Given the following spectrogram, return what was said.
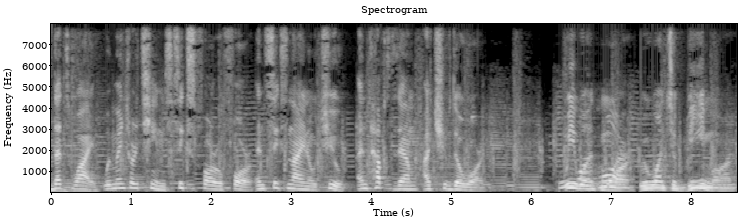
That's why we mentored teams 6404 and 6902 and helped them achieve the award. We, we want, want more. We, we want to be more.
